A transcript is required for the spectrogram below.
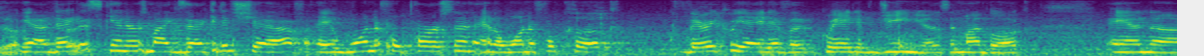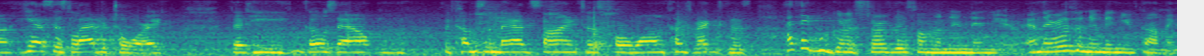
Yeah, David uh, Skinner is my executive chef, a wonderful person and a wonderful cook, very creative, a creative genius in my book. And uh, he has his laboratory that he goes out and becomes a mad scientist for a while and comes back and says, I think we're going to serve this on the new menu. And there is a new menu coming.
